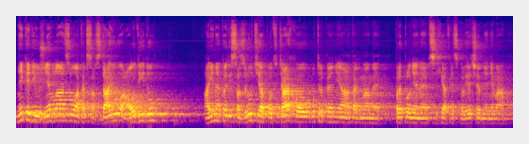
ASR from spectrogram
Niekedy už nevládzu a tak sa vzdajú a odídu, a inakedy sa zrútia pod ťarchou utrpenia a tak máme preplnené psychiatrické liečebne nemá,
